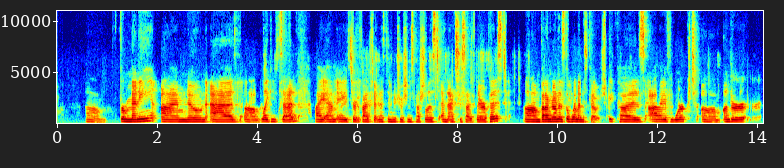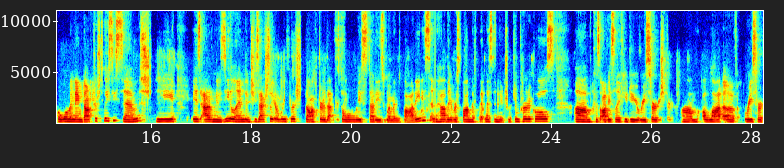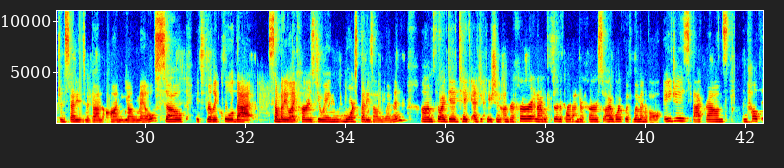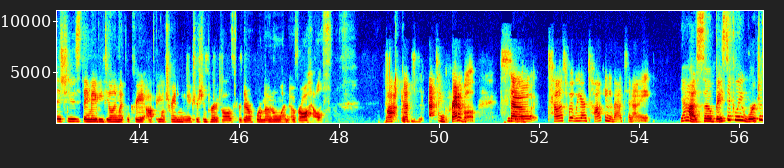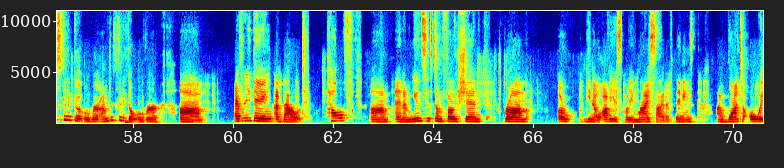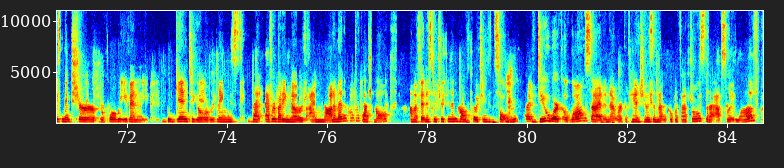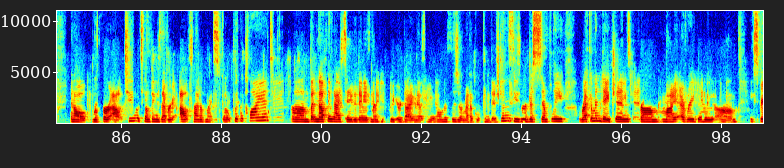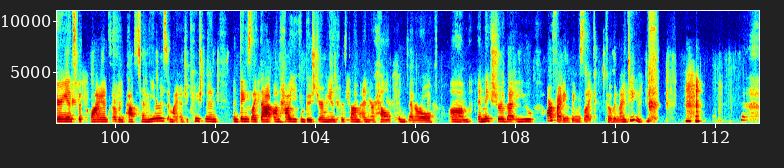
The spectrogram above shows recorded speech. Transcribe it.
Um, for many, I'm known as, um, like you said, I am a certified fitness and nutrition specialist and exercise therapist. Um, but I'm known as the women's coach because I've worked um, under a woman named Dr. Stacy Sims. She is out of New Zealand and she's actually a research doctor that solely studies women's bodies and how they respond to fitness and nutrition protocols because um, obviously if you do your research um, a lot of research and studies are done on young males. So it's really cool that somebody like her is doing more studies on women. Um, so i did take education under her and i was certified under her. So i work with women of all ages backgrounds and health issues. They may be dealing with to create optimal training and nutrition protocols for their hormonal and overall health. Wow that's that's incredible. So tell us what we are talking about tonight yeah, so basically, we're just going to go over, I'm just going to go over um, everything about health um, and immune system function from a, you know, obviously my side of things. I want to always make sure before we even begin to go over things that everybody knows I'm not a medical professional. I'm a fitness, nutrition, and health coaching consultant. I do work alongside a network of hand chosen medical professionals that I absolutely love, and I'll refer out to if something is ever outside of my scope with a client. Um, but nothing I say today is meant to treat or diagnose any illnesses or medical conditions. These are just simply recommendations from my everyday um, experience with clients over the past 10 years and my education and things like that on how you can boost your immune system and your health in general um, and make sure that you are fighting things like COVID 19.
